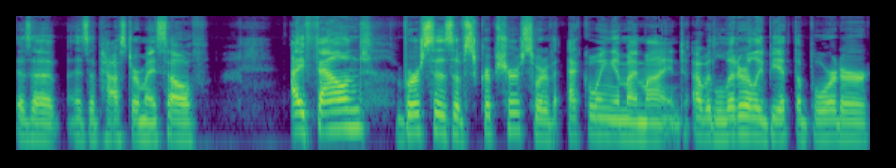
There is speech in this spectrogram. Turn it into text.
as a as a pastor myself i found verses of scripture sort of echoing in my mind. I would literally be at the border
